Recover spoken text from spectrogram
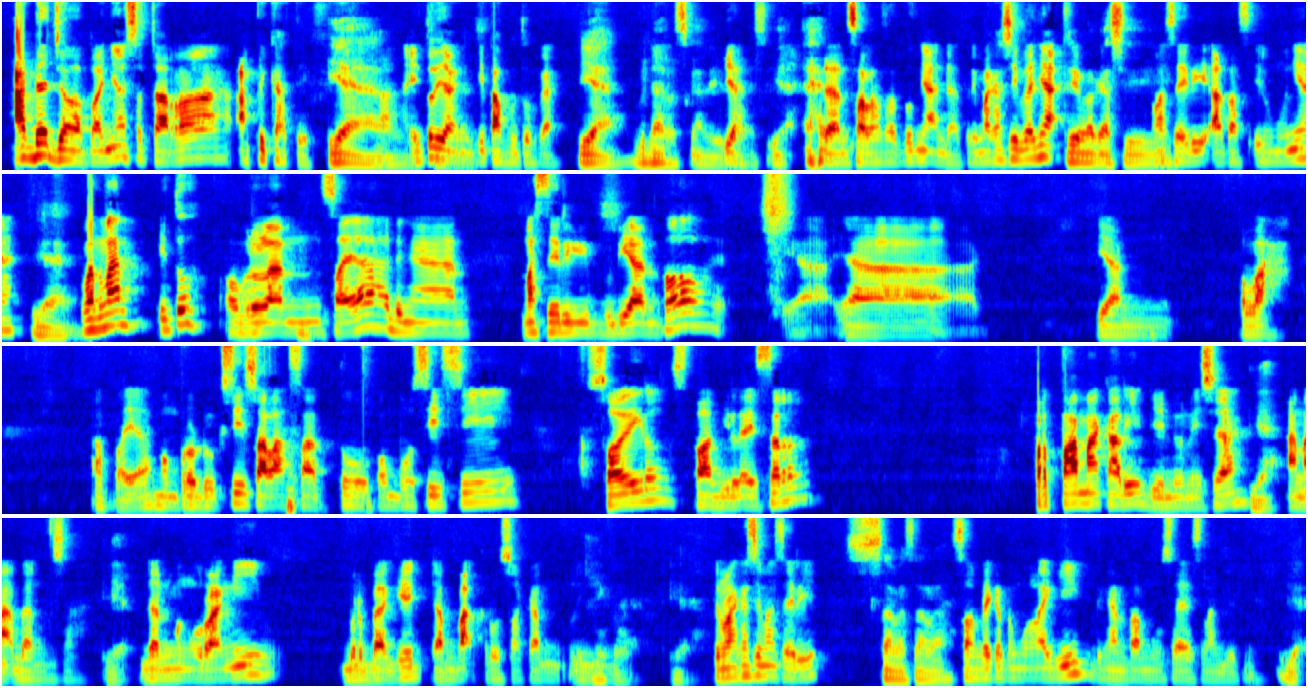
ada jawabannya secara aplikatif. ya. Nah, itu yang kita butuhkan. Ya, benar sekali. Ya. Ya. Dan salah satunya Anda. Terima kasih banyak. Terima kasih. Mas Heri atas ilmunya. Ya, Teman-teman, itu obrolan saya dengan Mas Heri Budianto ya ya yang telah apa ya memproduksi salah satu komposisi soil stabilizer pertama kali di Indonesia Ya. anak bangsa Ya. dan mengurangi berbagai dampak kerusakan lingkungan. Ya. Terima kasih Mas Heri. Sama-sama. Sampai ketemu lagi dengan tamu saya selanjutnya. Ya.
